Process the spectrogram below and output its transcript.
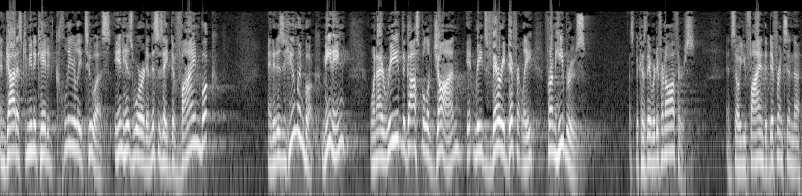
And God has communicated clearly to us in His Word, and this is a divine book, and it is a human book, meaning when I read the Gospel of John, it reads very differently from Hebrews. That's because they were different authors. And so you find the difference in the,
